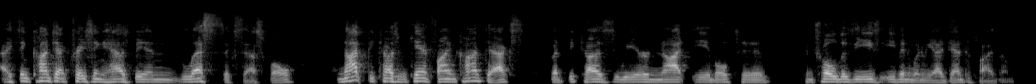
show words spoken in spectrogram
I think contact tracing has been less successful, not because we can't find contacts, but because we are not able to control disease even when we identify them.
